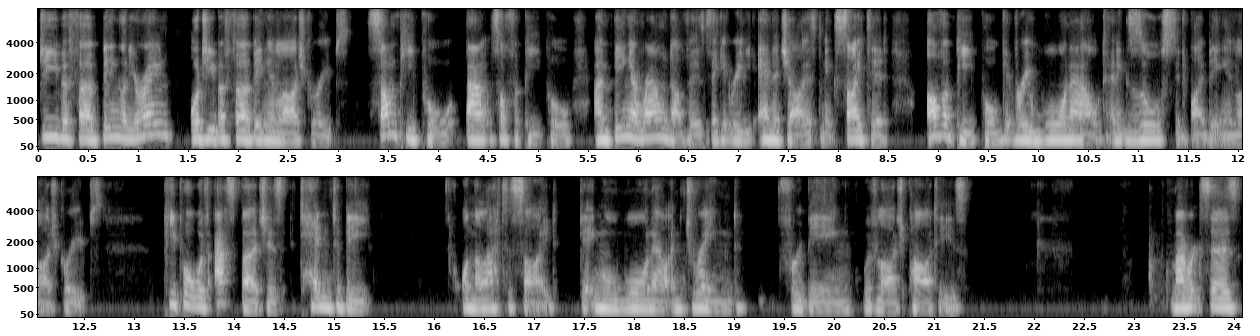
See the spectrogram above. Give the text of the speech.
do you prefer being on your own or do you prefer being in large groups? Some people bounce off of people and being around others, they get really energized and excited. Other people get very worn out and exhausted by being in large groups. People with Asperger's tend to be on the latter side, getting more worn out and drained through being with large parties. Maverick says,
